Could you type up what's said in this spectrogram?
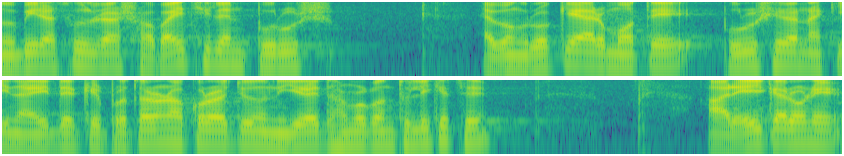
নবী রাসুলরা সবাই ছিলেন পুরুষ এবং রোকেয়ার মতে পুরুষেরা নাকি নারীদেরকে প্রতারণা করার জন্য নিজেরাই ধর্মগ্রন্থ লিখেছে। আর এই কারণে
